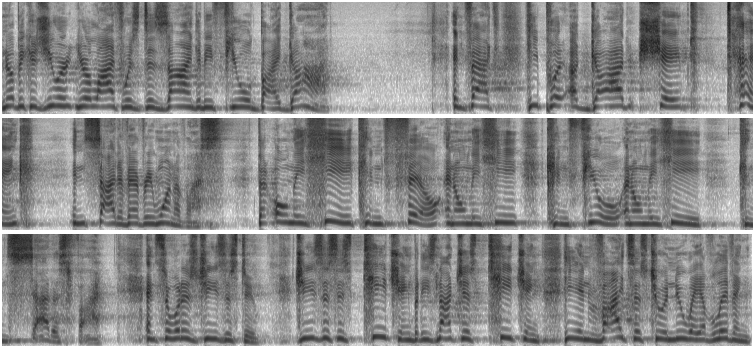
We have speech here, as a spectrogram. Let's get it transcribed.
No, because you were, your life was designed to be fueled by God. In fact, He put a God-shaped tank inside of every one of us that only He can fill, and only He can fuel, and only He can satisfy. And so, what does Jesus do? Jesus is teaching, but he's not just teaching, he invites us to a new way of living.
